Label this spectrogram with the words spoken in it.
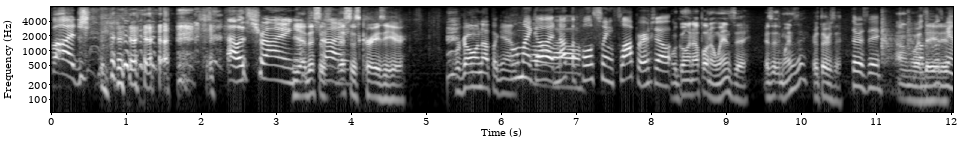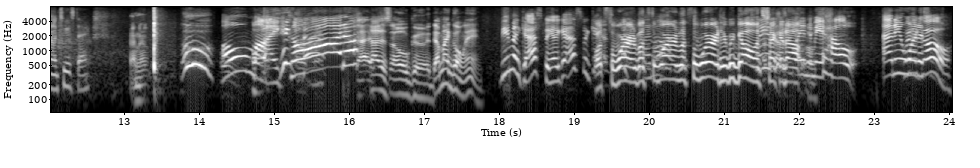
fudge? I was trying. Yeah, was this is this is crazy here. We're going up again. Oh my oh, God! Not the full swing flopper. Watch. We're going up on a Wednesday. Is it Wednesday or Thursday? Thursday. I don't know Well, what it's day supposed to be on a Tuesday. I know. Oh my God! that is so good. That might go in. Me and my gasping. I gasped again. What's the word? What's the word? What's the word? Here we go. Let's Please check it out. Explain to me how anyone Where'd it is. go?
